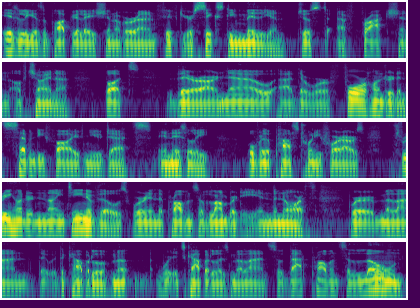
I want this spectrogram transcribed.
Italy has a population of around 50 or 60 million, just a fraction of China. But there are now, uh, there were 475 new deaths in Italy over the past 24 hours. 319 of those were in the province of Lombardy in the north, where Milan, the, the capital of, its capital is Milan. So that province alone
